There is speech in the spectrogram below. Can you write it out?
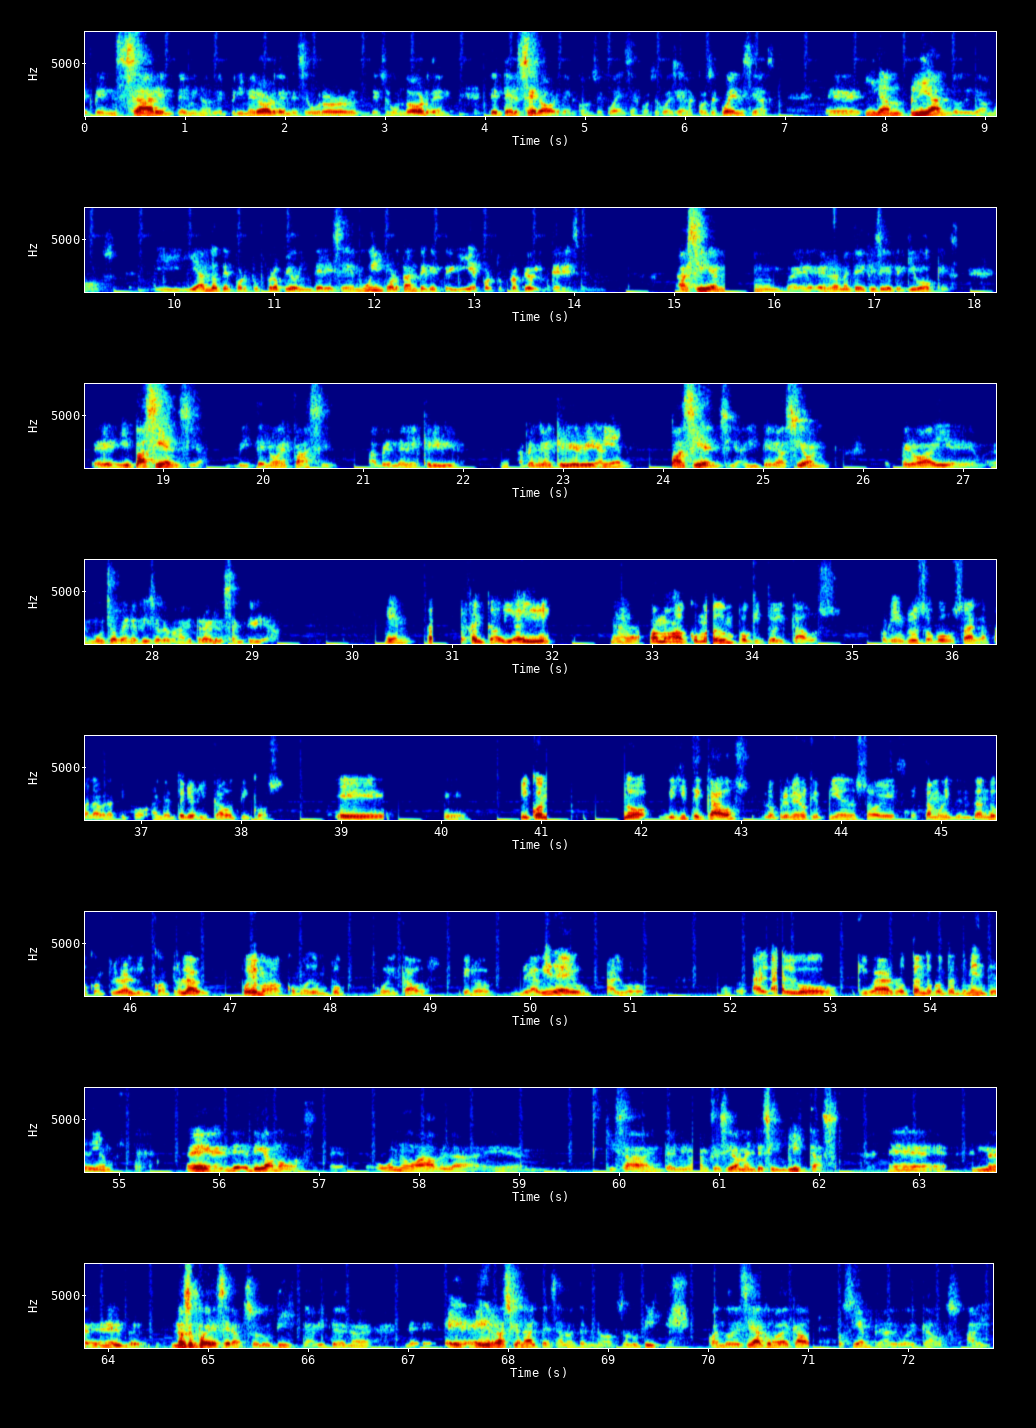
pensar en términos de primer orden, de, de segundo orden, de tercer orden, consecuencias, consecuencias de las consecuencias, ir ampliando, digamos, y guiándote por tus propios intereses. Es muy importante que te guíes por tus propios intereses. Así es, realmente difícil que te equivoques. Eh, y paciencia, ¿viste? No es fácil aprender a escribir, aprender a escribir bien. Paciencia, iteración, pero hay eh, muchos beneficios que van a traer de esa actividad. Bien, perfecto. Y ahí, nada, vamos a acomodar un poquito el caos, porque incluso vos usás la palabra tipo aleatorios y caóticos. Eh, y cuando, dijiste caos, lo primero que pienso es, estamos intentando controlar lo incontrolable. Podemos acomodar un poco el caos, pero la vida es algo, algo que va rotando constantemente, digamos. Eh, digamos, uno habla eh, quizá en términos excesivamente simplistas. Eh, no, se puede ser absolutista, ¿viste? es, irracional pensarlo en términos absolutistas. Cuando decía como de caos, siempre algo de caos hay.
